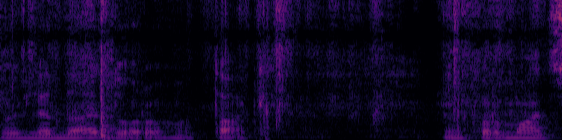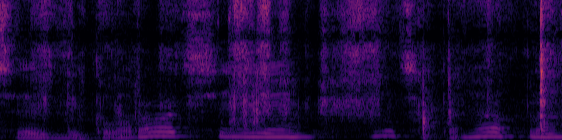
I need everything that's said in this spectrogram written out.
виглядає дорого. Так. Інформація і декларації. Ну, це понятно.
